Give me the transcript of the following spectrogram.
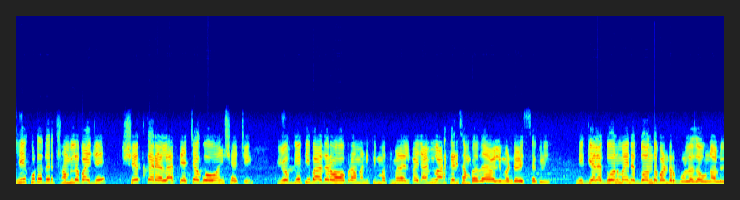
हे कुठंतरी थांबलं पाहिजे. शेतकऱ्याला त्याच्या गोवंशाची योग्य ती बाजारभावाप्रमाणे किंमत मिळाली पाहिजे. आम्ही वारकरी संप्रदायावाली मंडळी सगळी. मी गेल्या दोन महिन्यात दोनदा पंढरपूरला जाऊन आलोय.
